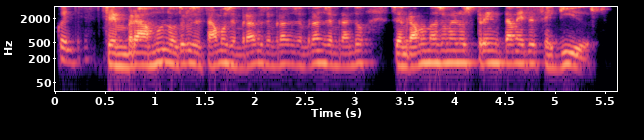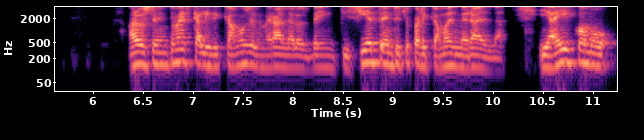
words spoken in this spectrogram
Cuéntanos. Sembramos, nosotros estamos sembrando, sembrando, sembrando, sembrando, sembramos más o menos 30 meses seguidos. A los 30 meses calificamos esmeralda, a los 27, 28 calificamos esmeralda. Y ahí como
